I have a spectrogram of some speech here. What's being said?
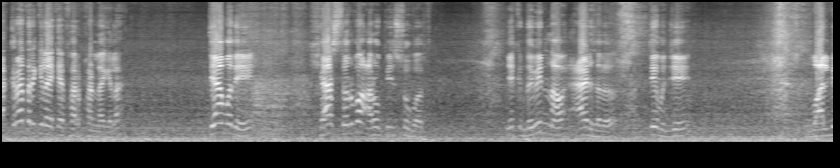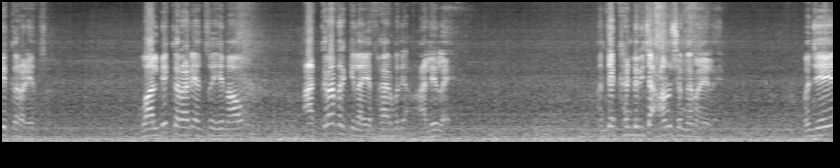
अकरा तारखेला एक एफ आर फाडला गेला. त्यामध्ये ह्या सर्व आरोपींसोबत एक नवीन नाव ॲड झालं ते म्हणजे वाल्मिक कराड यांचं. वाल्मिक कराड यांचं हे नाव अकरा तारखेला एफ आय आरमध्ये आलेलं आहे. आणि त्या खंडणीच्या अनुषंगानं आलेलं आहे. म्हणजे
